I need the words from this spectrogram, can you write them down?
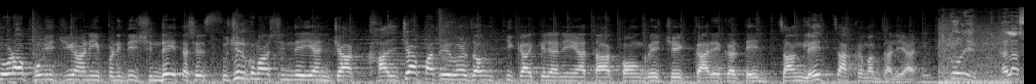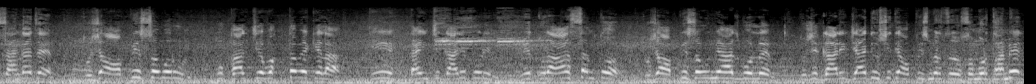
तोडाफोडीची आणि प्रणिती शिंदे तसेच सुशीलकुमार शिंदे यांच्या खालच्या पातळीवर जाऊन टीका केल्याने आता काँग्रेसचे कार्यकर्ते चांगलेच आक्रमक झाले आहेत. तोय ह्याला सांगायचंय तुझ्या ऑफिस समोरून तू कालचे वक्तव्य केला की ताईंची गाडी फोडील मी तुला आज सांगतो तुझ्या ऑफिस समोर मी आज बोललोय. तुझी गाडी ज्या दिवशी त्या ऑफिस समोर थांबेल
